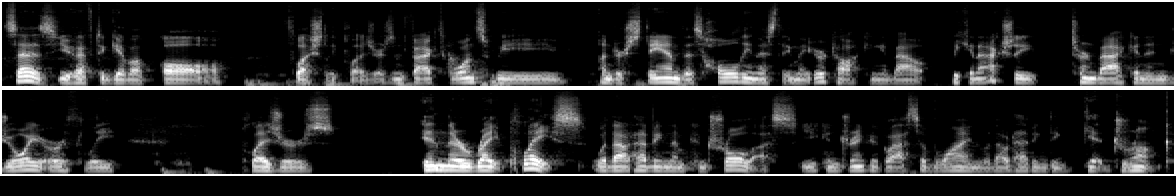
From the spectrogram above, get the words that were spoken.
says you have to give up all fleshly pleasures. In fact, once we understand this holiness thing that you're talking about, we can actually turn back and enjoy earthly pleasures in their right place without having them control us. You can drink a glass of wine without having to get drunk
